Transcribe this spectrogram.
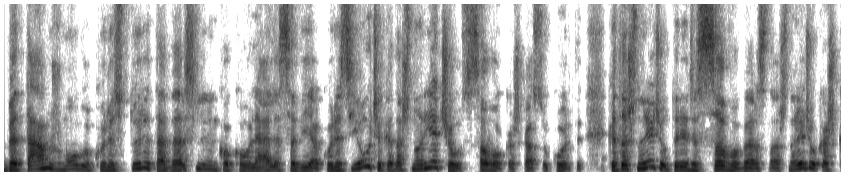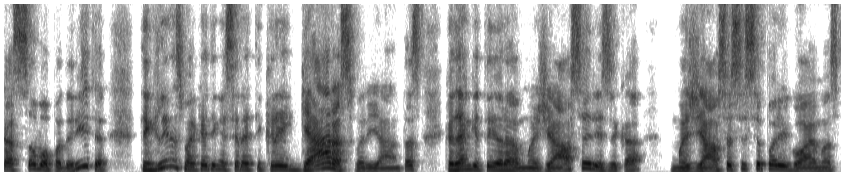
Bet tam žmogui, kuris turi tą verslininko kaulelį savyje, kuris jaučia, kad aš norėčiau savo kažką sukurti, kad aš norėčiau turėti savo verslą, aš norėčiau kažką savo padaryti, tinklinis marketingas yra tikrai geras variantas, kadangi tai yra mažiausia rizika, mažiausias įsipareigojimas,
